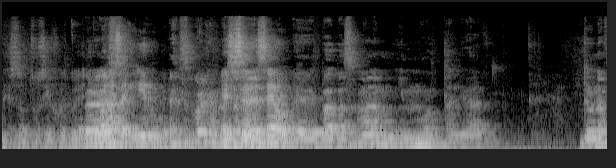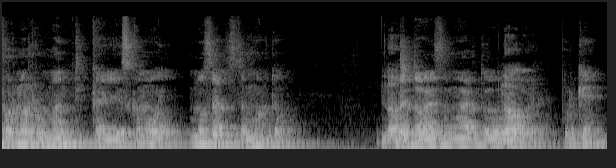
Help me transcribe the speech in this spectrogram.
que son tus hijos, güey. Y van a seguir, güey. Esto es, por ejemplo, Ese es el también, deseo, güey. eh, va- vas como a la inmortalidad de una forma romántica y es como Mozart está muerto, No, Beethoven está muerto. no, güey. ¿Por qué?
